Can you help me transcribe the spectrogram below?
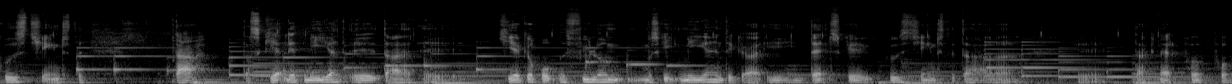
gudstjeneste, der, der sker lidt mere. Øh, der øh, kirkerummet fylder måske mere, end det gør i en dansk øh, gudstjeneste. Der, øh, der er knald på, på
